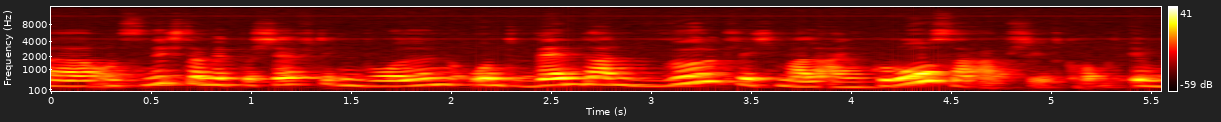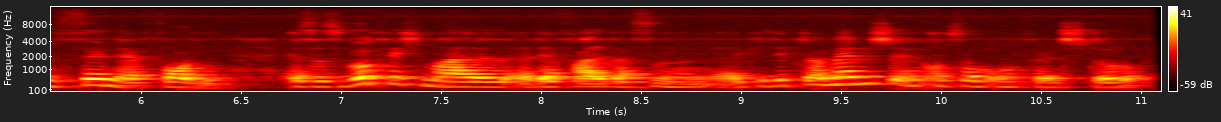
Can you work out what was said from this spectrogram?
äh, uns nicht damit beschäftigen wollen. Und wenn dann wirklich mal ein großer Abschied kommt, im Sinne von, es ist wirklich mal der Fall, dass ein äh, geliebter Mensch in unserem Umfeld stirbt,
